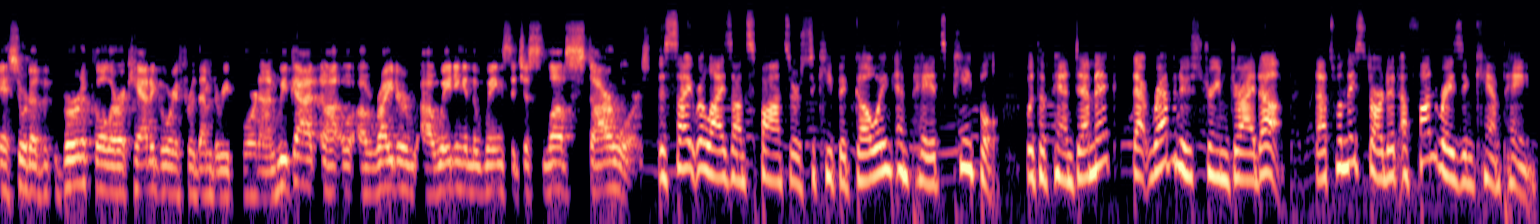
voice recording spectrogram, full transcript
a sort of vertical or a category for them to report on. We've got uh, a writer uh, waiting in the wings that just loves Star Wars. The site relies on sponsors to keep it going and pay its people. With the pandemic, that revenue stream dried up. That's when they started a fundraising campaign.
